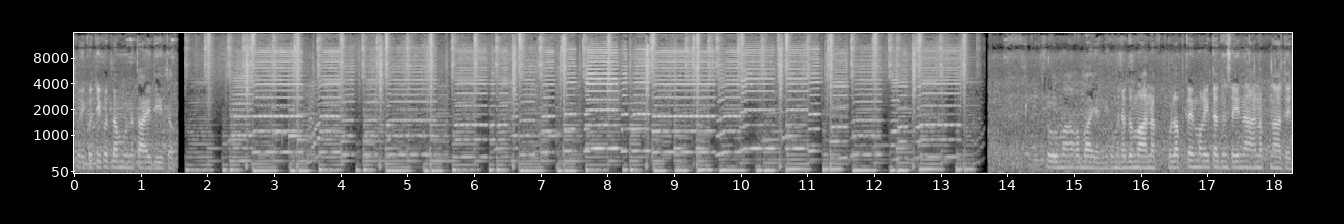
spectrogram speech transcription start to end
So ikot-ikot lang muna tayo dito. Mga kabayan, hindi ko masyado mahanap. Wala pa tayong makita dun sa hinahanap natin.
